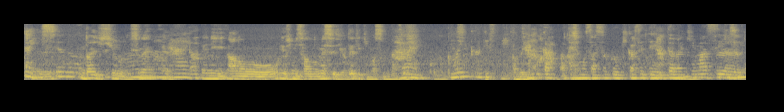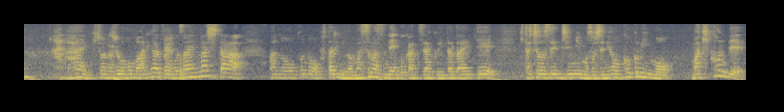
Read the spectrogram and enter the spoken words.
第1週の、えー、第1週のですね、はい、にあの吉見さんのメッセージが出てきますので、はい、ぜひご覧ください。6日ですね。6日私も早速聞かせていただきます、ははい、貴重な情報もありがとうございました。あの、このお二人にはますますね、ご活躍いただいて、北朝鮮人民も、そして日本国民も巻き込んで、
